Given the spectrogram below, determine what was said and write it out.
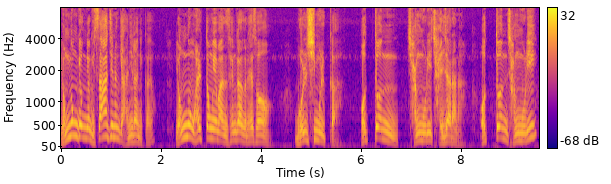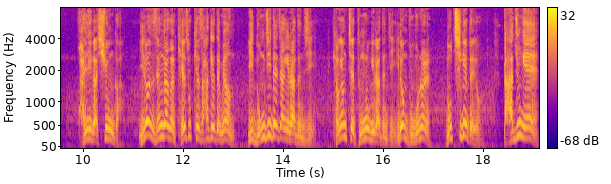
영농 경력이 쌓아지는 게 아니라니까요. 영농 활동에만 생각을 해서 뭘 심을까? 어떤 작물이 잘 자라나? 어떤 작물이 관리가 쉬운가? 이런 생각을 계속해서 하게 되면 이 농지대장이라든지 경영체 등록이라든지 이런 부분을 놓치게 돼요. 나중에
